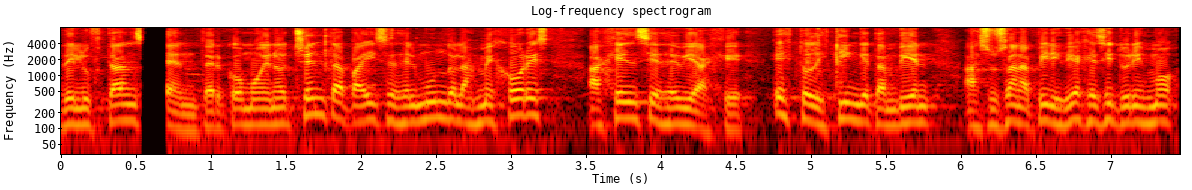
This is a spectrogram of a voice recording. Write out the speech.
de Lufthansa Center, como en 80 países del mundo las mejores agencias de viaje. Esto distingue también a Susana Piris Viajes y Turismo,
